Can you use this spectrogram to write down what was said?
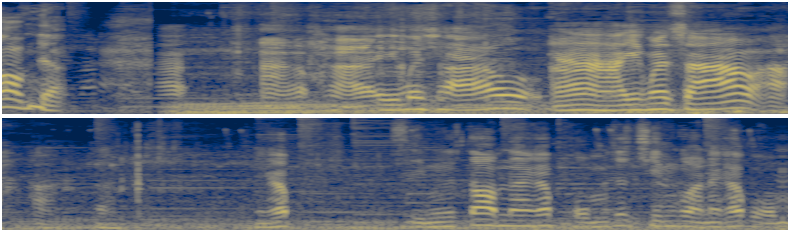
ต้อมเนี่ยอ่าครับหาเองเมื่อเช้า อ่าหาเองมาเช้าอะ อะอะนี่ครับสีมือต้อมนะครับ ผมจะชิมก่อนนะครับผม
